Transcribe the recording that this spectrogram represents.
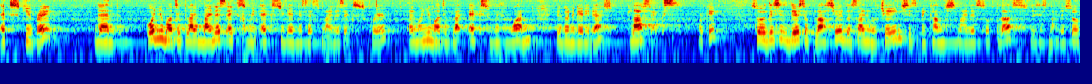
x cube, right? Then when you multiply minus x with x, you get this as minus x squared. And when you multiply x with 1, you're going to get it as plus x. Okay? So this is there's a plus here, the sign will change. This becomes minus, so plus, this is minus. So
